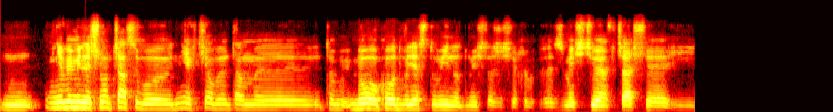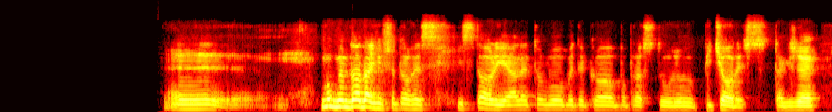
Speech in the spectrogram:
Mm, nie wiem, ile mam czasu, bo nie chciałbym tam. Y, to było około 20 minut. Myślę, że się zmieściłem w czasie i. Y, mógłbym dodać jeszcze trochę z historii, ale to byłoby tylko po prostu piciorys. Także y,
